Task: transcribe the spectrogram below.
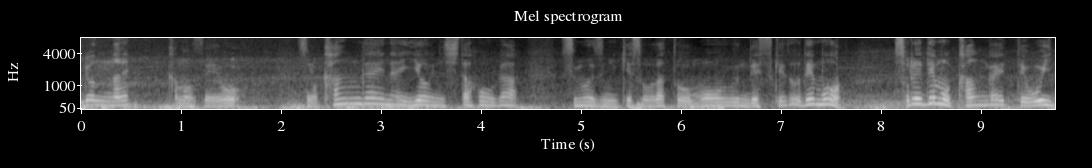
いろんなね可能性をその考えないようにした方がスムーズにいけそうだと思うんですけどでもそれでも考えておい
